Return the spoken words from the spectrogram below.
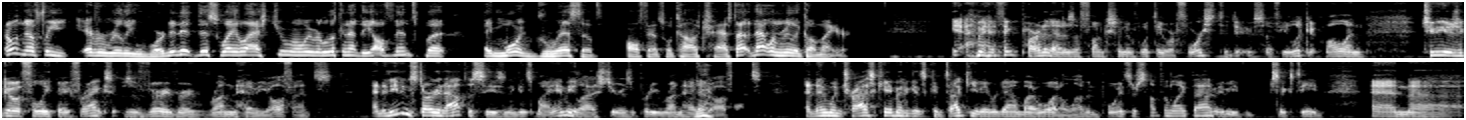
I don't know if we ever really worded it this way last year when we were looking at the offense, but a more aggressive offense with Kyle Trask. That that one really caught my ear. Yeah, I mean, I think part of that is a function of what they were forced to do. So if you look at Mullen two years ago with Feleipe Franks, it was a very, very run heavy offense. And it even started out the season against Miami last year as a pretty run heavy yeah. offense. And then when Trask came in against Kentucky, they were down by what, 11 points or something like that, maybe even 16. And, uh,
